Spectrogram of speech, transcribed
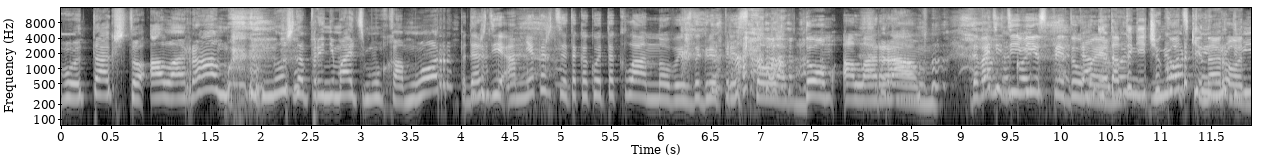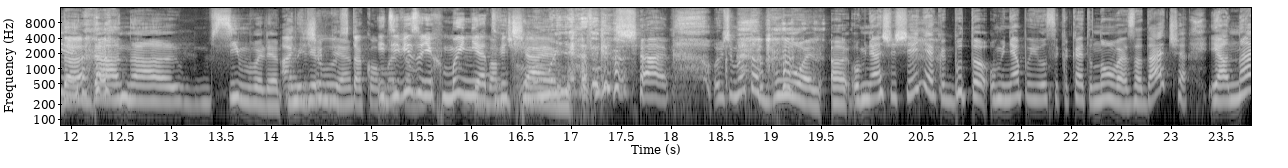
вот так, что Аларам нужно принимать мухомор. Подожди, а мне кажется, это какой-то клан новый из «Игры престолов». Дом Аларам. Давайте девиз придумаем. Там такие чукотский народ, да. Да, на символе, Они живут в таком И девиз у них «Мы не отвечаем». Мы не отвечаем. В общем, это боль. А, у меня ощущение, как будто у меня появилась какая-то новая задача, и она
